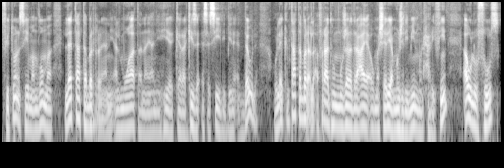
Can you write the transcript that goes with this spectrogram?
في تونس هي منظومة لا تعتبر يعني المواطنة يعني هي كركيزة أساسية لبناء الدولة ولكن تعتبر الأفراد هم مجرد رعاية أو مشاريع مجرمين منحرفين أو لصوص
